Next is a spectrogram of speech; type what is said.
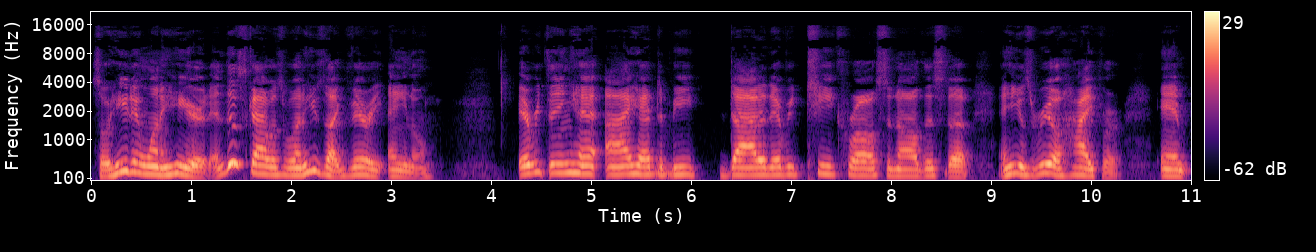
So he didn't want to hear it. And this guy was one, he's like very anal. Everything had I had to be dotted, every T crossed and all this stuff. And he was real hyper. And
